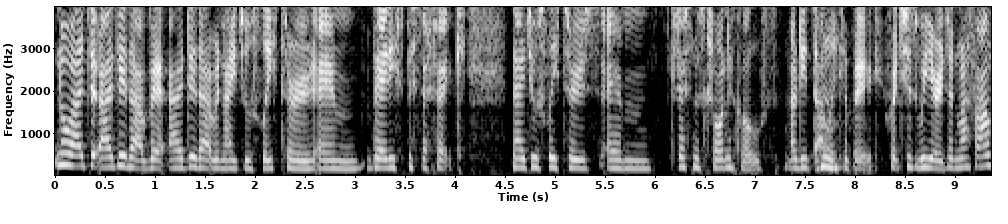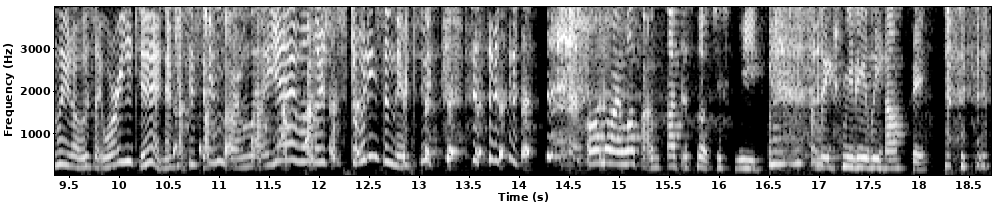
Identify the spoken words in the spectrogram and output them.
No, I do. I do that. But I do that with Nigel Slater. Um, very specific. Nigel Slater's um, Christmas Chronicles. I read that mm. like a book, which is weird. And my family are always like, "What are you doing every December?" I'm like, "Yeah, well, there's stories in there too." oh no, I love it. I'm glad it's not just me. It makes me really happy.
